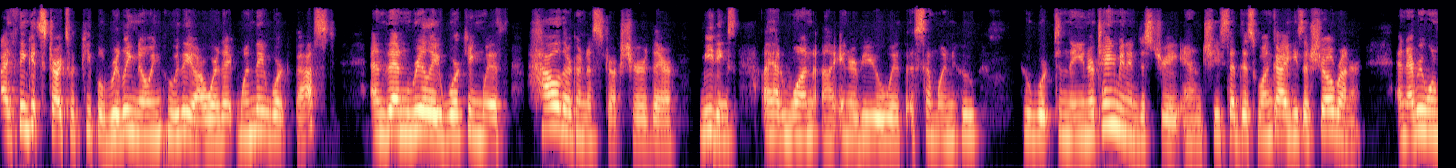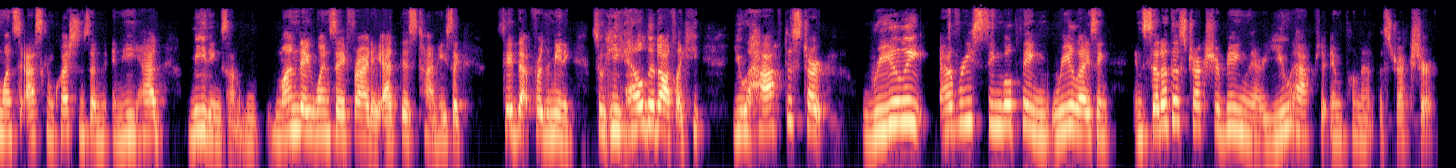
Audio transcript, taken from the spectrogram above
I think it starts with people really knowing who they are, where they, when they work best, and then really working with how they're going to structure their meetings. I had one uh, interview with someone who who worked in the entertainment industry, and she said this one guy, he's a showrunner, and everyone wants to ask him questions, and, and he had meetings on Monday, Wednesday, Friday at this time. He's like, save that for the meeting. So he held it off. Like he, you have to start really every single thing realizing instead of the structure being there, you have to implement the structure.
